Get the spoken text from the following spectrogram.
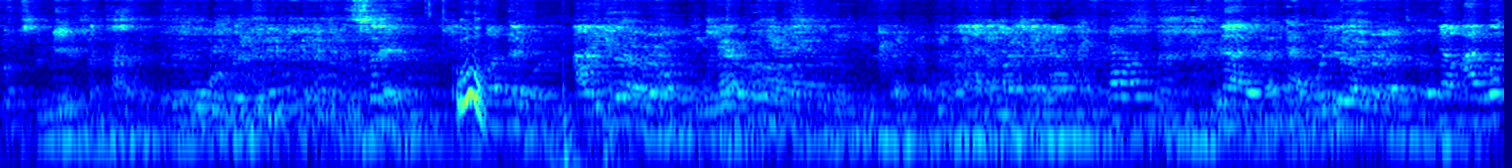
looks to me fantastic, but they're all a bit the same. Ooh. Are you ever, No, but no. were you ever at, uh, No, I was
